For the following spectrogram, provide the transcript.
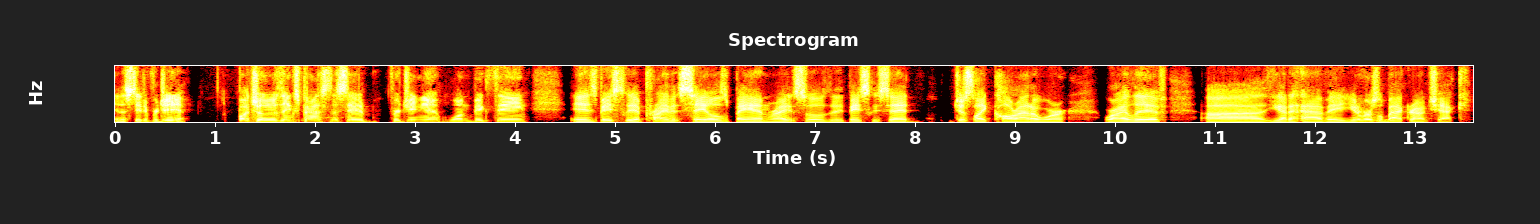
in the state of virginia bunch of other things passed in the state of Virginia. One big thing is basically a private sales ban, right? So they basically said, just like Colorado, where where I live, uh, you got to have a universal background check,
